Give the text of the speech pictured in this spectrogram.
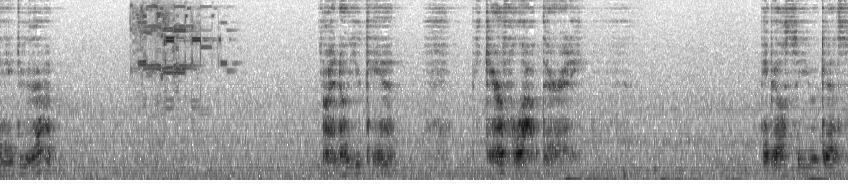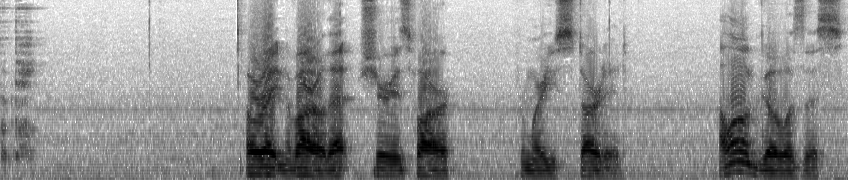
Can you do that? I know you can. Be careful out there, Eddie. Maybe I'll see you again someday. Alright, Navarro, that sure is far from where you started. How long ago was this?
